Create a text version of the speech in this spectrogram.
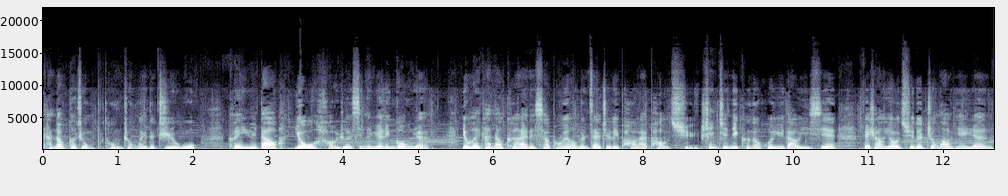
看到各种不同种类的植物，可以遇到友好热心的园林工人，也会看到可爱的小朋友们在这里跑来跑去，甚至你可能会遇到一些非常有趣的中老年人，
